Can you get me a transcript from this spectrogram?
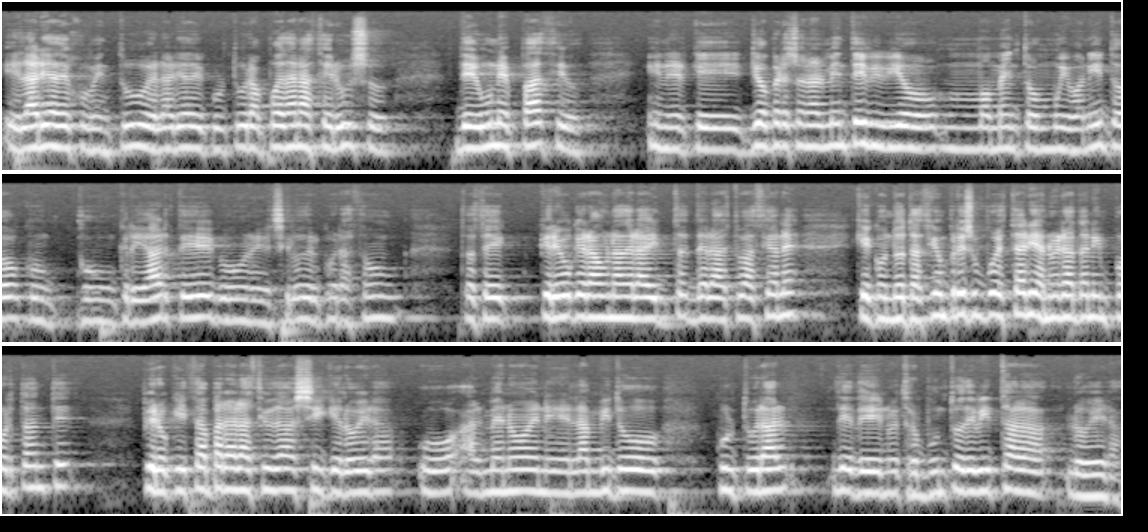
el área de juventud, el área de cultura puedan hacer uso de un espacio en el que yo personalmente vivido momentos muy bonitos con, Crearte, con el siglo del corazón. Entonces creo que era una de las, de actuaciones que con dotación presupuestaria no era tan importante, pero quizá para la ciudad sí que lo era, o al menos en el ámbito cultural desde nuestro punto de vista lo era.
